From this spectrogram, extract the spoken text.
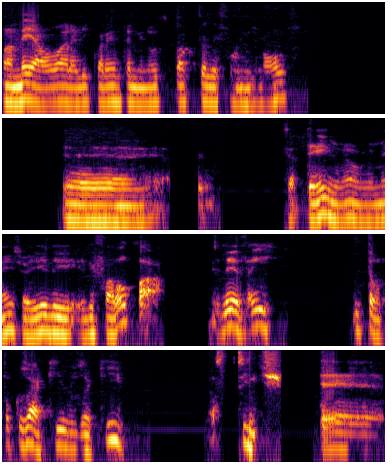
uma meia hora ali, 40 minutos, toca o telefone de novo. É, você atende, né, obviamente, aí ele, ele fala, opa, beleza, aí? Então, tô com os arquivos aqui. É o seguinte, é,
